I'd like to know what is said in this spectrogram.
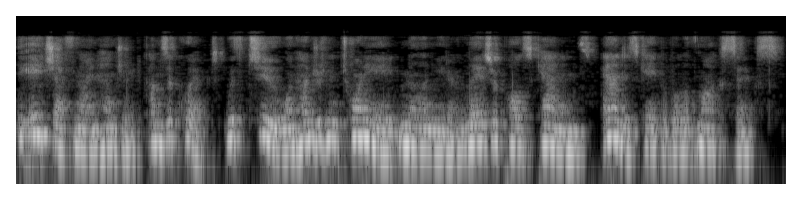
The HF-900 comes equipped with two 128mm laser pulse cannons and is capable of Mach 6.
